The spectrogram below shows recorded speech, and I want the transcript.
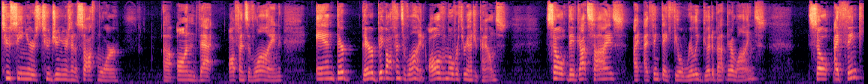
two seniors, two juniors, and a sophomore uh, on that offensive line, and they're they're a big offensive line, all of them over 300 pounds. So they've got size. I, I think they feel really good about their lines. So I think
